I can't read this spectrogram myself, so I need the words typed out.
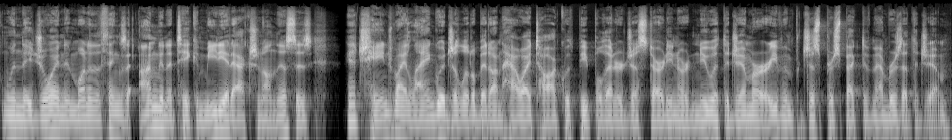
when they join. And one of the things that I'm going to take immediate action on this is I'm going to change my language a little bit on how I talk with people that are just starting or new at the gym or even just prospective members at the gym.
